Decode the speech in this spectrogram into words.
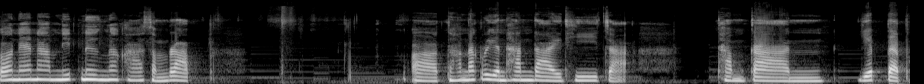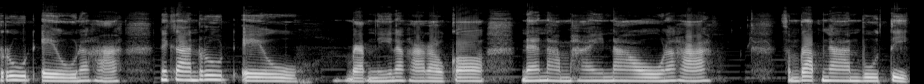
ก็แนะนำนิดนึงนะคะสำหรับนักเรียนท่านใดที่จะทำการเย็บแบบรูดเอวนะคะ ในการรูดเอวแบบนี้นะคะ เราก็แนะนำให้เนานะคะสำหรับงานบูติก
